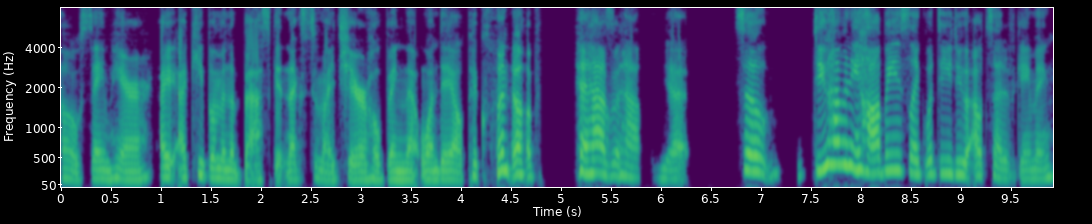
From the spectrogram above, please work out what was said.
Oh, same here. I, I keep them in a basket next to my chair, hoping that one day I'll pick one up. It hasn't happened yet. So, do you have any hobbies? Like, what do you do outside of gaming?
